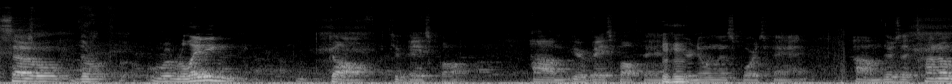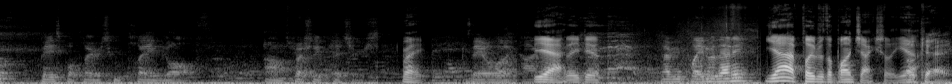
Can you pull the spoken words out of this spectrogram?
So the relating golf to baseball um, you're a baseball fan, mm-hmm. you're a New England sports fan. Um, there's a ton of baseball players who play golf, um, especially pitchers. Right. They have a lot of time. Yeah, they do. Have you played with any? Yeah, I've played with a bunch actually. Yeah. Okay.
